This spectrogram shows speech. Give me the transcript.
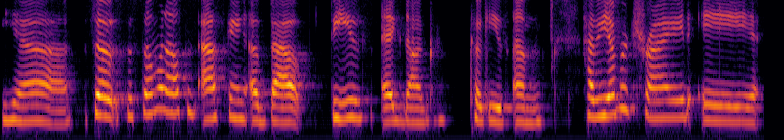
Yeah. So so someone else is asking about these eggnog cookies. Um, have you ever tried a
